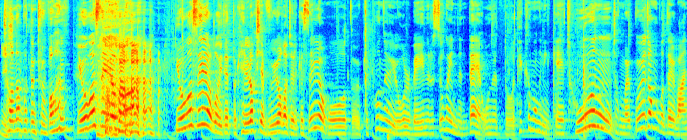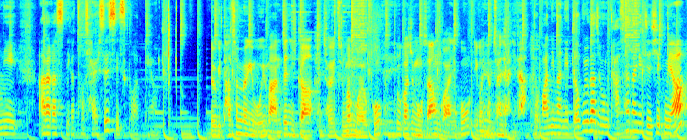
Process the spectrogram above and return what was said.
이- 전원 버튼 두 번. 요거 쓰려고 요거 쓰려고 이제 또 갤럭시에 물려가지고 이렇게 쓰려고 또 이렇게 폰을 요걸 메인으로 쓰고 있는데 오늘 또 테크몽님께 좋은 정말 꿀 정보들 많이 알아갔으니까 더 잘 쓸 수 있을 것 같아요. 여기 다섯 명이 모이면 안 되니까 저희 둘만 모였고 네. 꿀가주몽 싸운 거 아니고 이건 네. 협찬이 아니다. 또 많이 많이 또 꿀가주몽 다 사랑해 주시고요.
